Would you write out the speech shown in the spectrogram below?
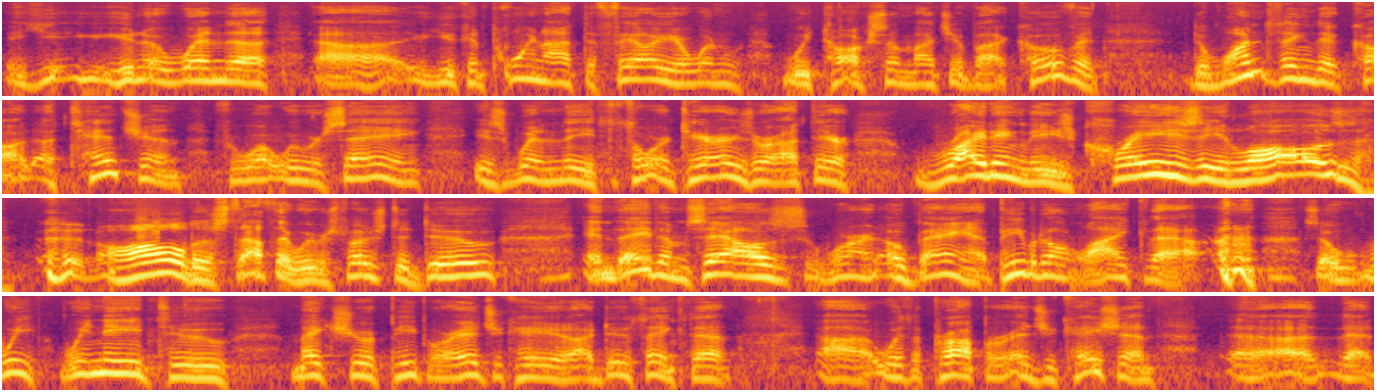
you, you know when the, uh, you can point out the failure when we talk so much about COVID the one thing that caught attention for what we were saying is when the authoritarians were out there writing these crazy laws and all the stuff that we were supposed to do, and they themselves weren't obeying it. People don't like that. so we, we need to make sure people are educated. I do think that uh, with a proper education, uh, that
